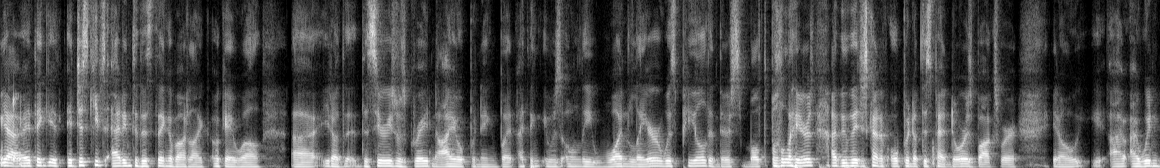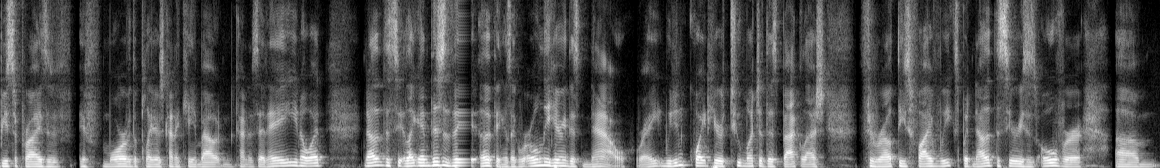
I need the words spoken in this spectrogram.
yeah, I think it, it just keeps adding to this thing about like, okay, well, uh, you know, the, the series was great and eye opening, but I think it was only one layer was peeled and there's multiple layers. I think they just kind of opened up this Pandora's box where, you know, I, I wouldn't be surprised if if more of the players kind of came out and kind of said, hey, you know what? Now that this like and this is the other thing is like we're only hearing this now, right? We didn't quite hear too much of this backlash throughout these five weeks, but now that the series is over, um,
